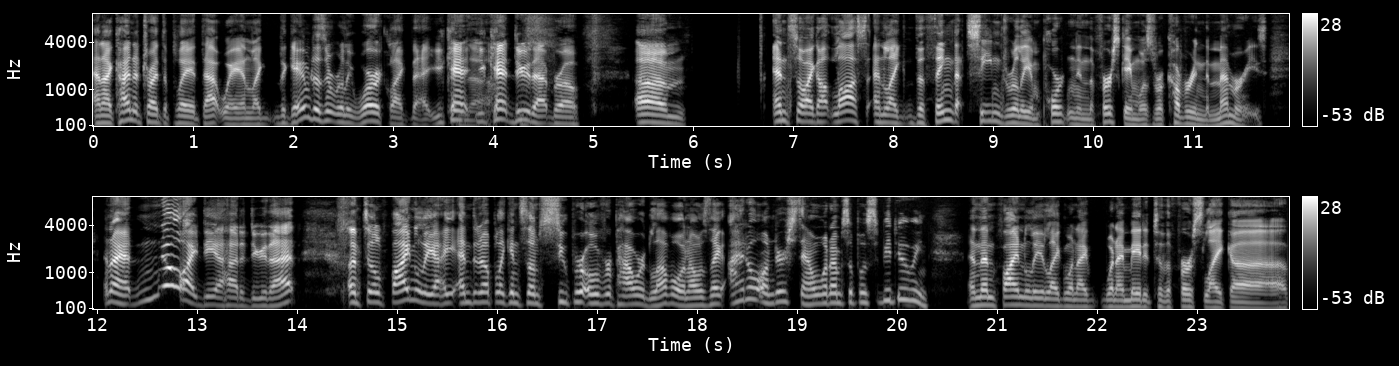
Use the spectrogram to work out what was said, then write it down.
And I kind of tried to play it that way and like the game doesn't really work like that. You can't you can't do that, bro. Um and so I got lost and like the thing that seemed really important in the first game was recovering the memories. And I had no idea how to do that until finally I ended up like in some super overpowered level and I was like I don't understand what I'm supposed to be doing. And then finally like when I when I made it to the first like uh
